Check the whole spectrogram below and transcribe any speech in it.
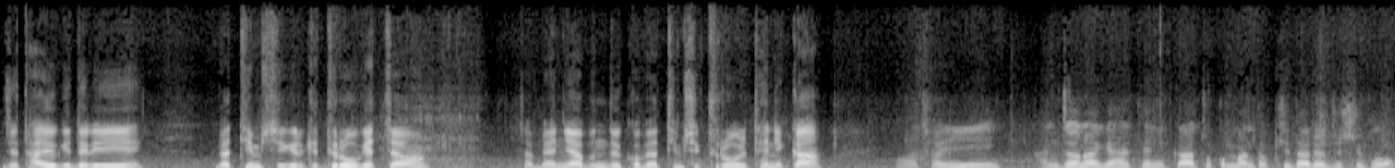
이제 다육이들이 몇 팀씩 이렇게 들어오겠죠. 자, 매니아 분들 거 몇 팀씩 들어올 테니까 어, 저희 안전하게 할 테니까 조금만 더 기다려 주시고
